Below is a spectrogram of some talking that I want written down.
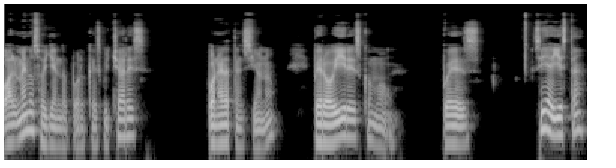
o al menos oyendo, porque escuchar es poner atención, ¿no? Pero oír es como, pues, sí, ahí está,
